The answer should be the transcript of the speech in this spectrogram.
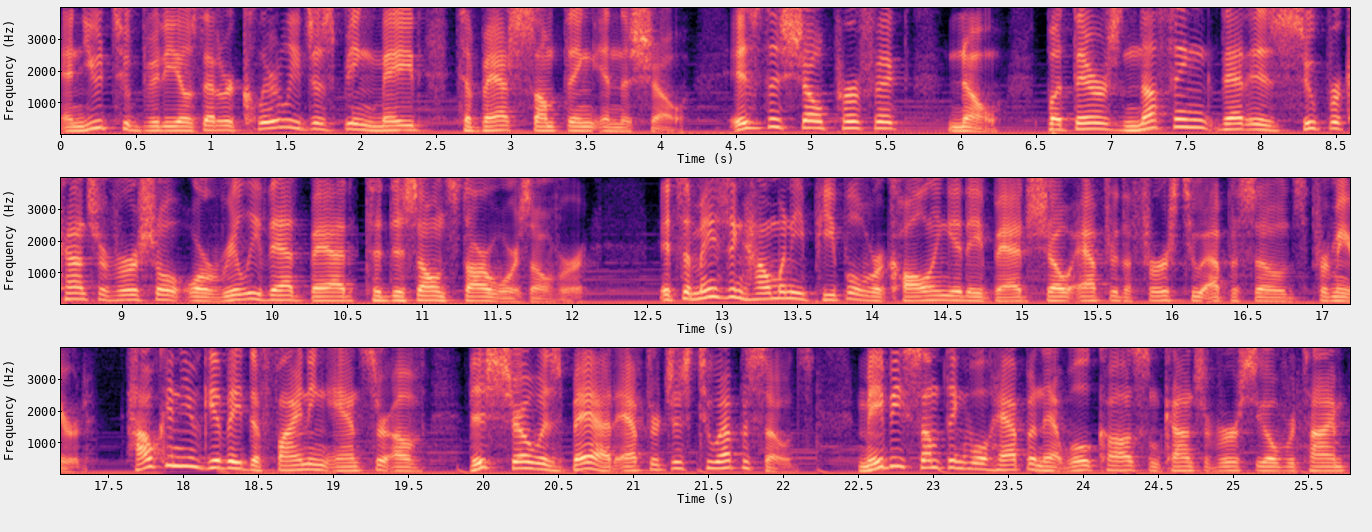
and YouTube videos that are clearly just being made to bash something in the show. Is the show perfect? No. But there's nothing that is super controversial or really that bad to disown Star Wars over. It's amazing how many people were calling it a bad show after the first two episodes premiered. How can you give a defining answer of this show is bad after just two episodes? Maybe something will happen that will cause some controversy over time.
